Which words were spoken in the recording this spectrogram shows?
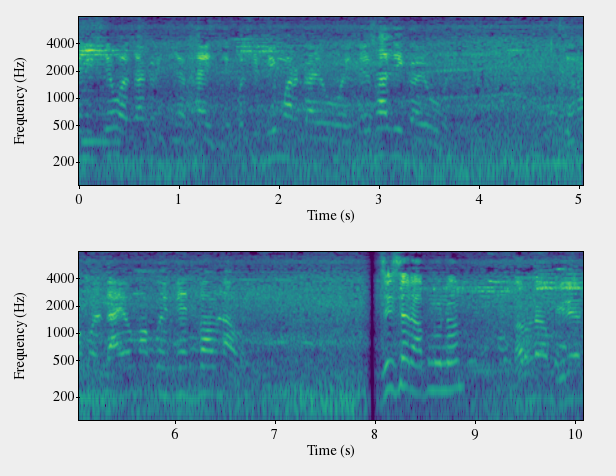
એની સેવા ચાકરી ત્યાં થાય છે. પછી બીમાર ગાયો હોય કે સાજી ગાયો હોય. એનો કોઈ ગાયોમાં કોઈ ભેદભાવ ના હોય. જી સર આપનું નામ? મારું નામ હિરેન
